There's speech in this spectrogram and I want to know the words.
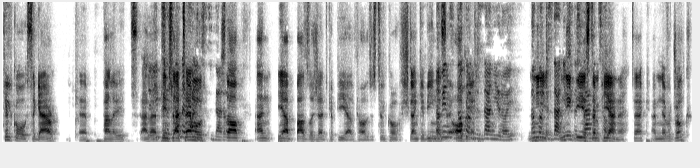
tylko cygar e, palę, ale Czyli lat przestanę temu palić cygaro. stop. And ja bardzo rzadko piję alkohol, just tylko szklankę wina No z więc obiad. dokończ zdanie, Roy. Nie- zdanie. Nigdy jestem co? pijany, tak? I'm never drunk.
